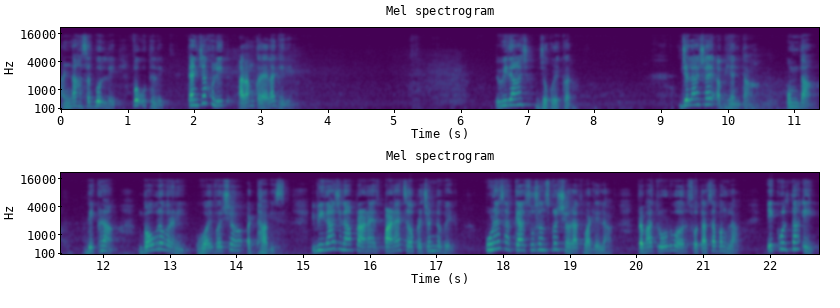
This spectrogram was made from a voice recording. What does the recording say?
अण्णा हसत बोलले व उठले. त्यांच्या खोलीत आराम करायला गेले. विराज जोगळेकर. जलाशय अभियंता. उमदा. देखणा. गौरवर्णी. वय वर्ष अठ्ठावीस. विराजला प्राण्या पाण्याचं प्रचंड वेळ. पुण्यासारख्या सुसंस्कृत शहरात वाढलेला. प्रभात रोडवर स्वतःचा बंगला. एकुलता एक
